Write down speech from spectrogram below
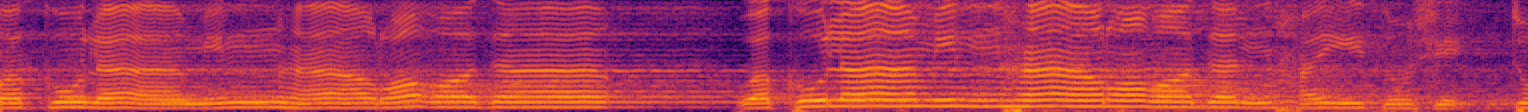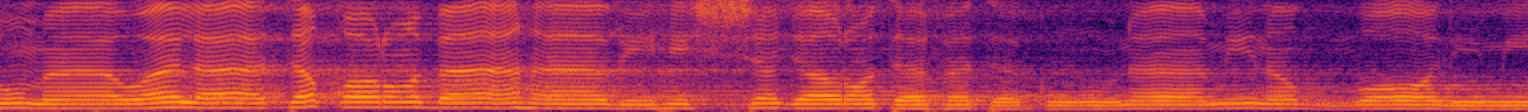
وكلا منها رغدا وكلا منها رغدا حيث شئتما ولا تقربا هذه الشجرة فتكونا من الظالمين.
